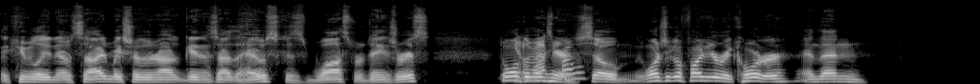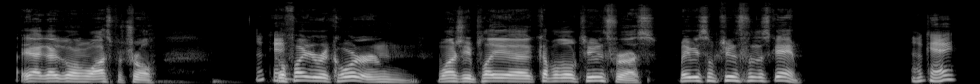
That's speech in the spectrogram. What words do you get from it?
accumulating outside. Make sure they're not getting inside the house because wasps are dangerous. Don't want them in here. problem? So, why don't you go find your recorder and then, yeah, I gotta go on wasp patrol. Okay. Go find your recorder and why don't you play a couple little tunes for us? Maybe some tunes from this game. Okay.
